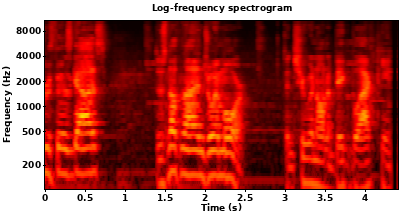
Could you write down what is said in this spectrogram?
truth is, guys, there's nothing I enjoy more than chewing on a big black peanut.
